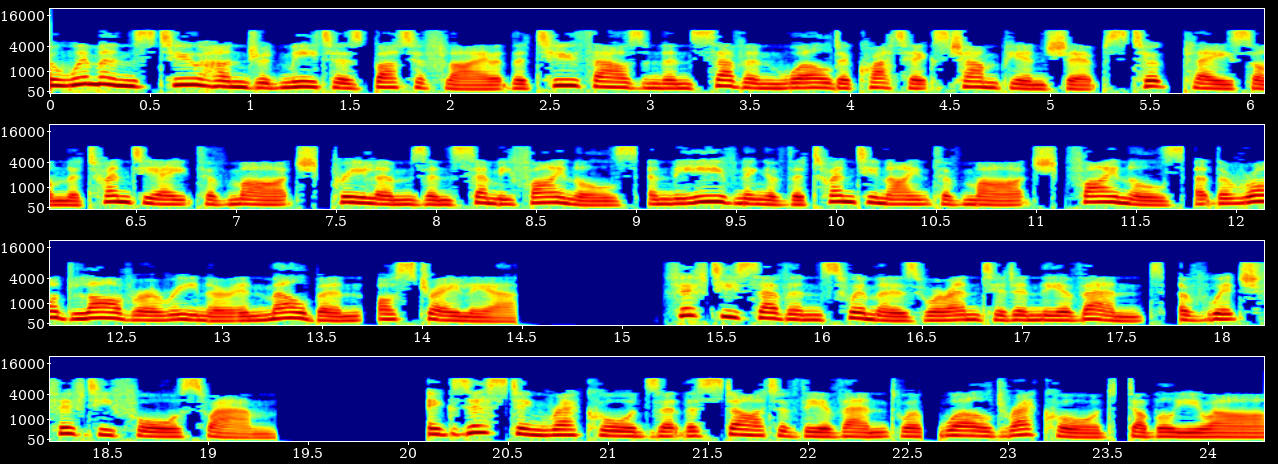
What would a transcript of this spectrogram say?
The women's 200 meters butterfly at the 2007 World Aquatics Championships took place on the 28th of March prelims and semi-finals and the evening of the 29th of March finals at the Rod Laver Arena in Melbourne, Australia. 57 swimmers were entered in the event, of which 54 swam. Existing records at the start of the event were world record WR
